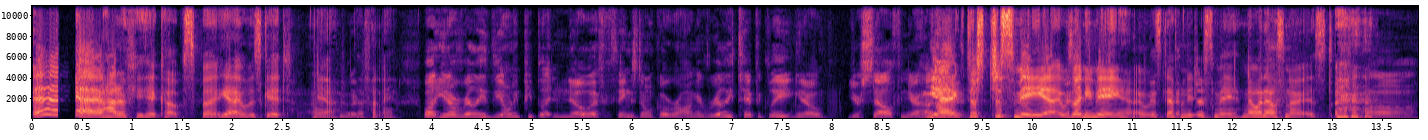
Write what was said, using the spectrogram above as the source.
Yeah, I had a few hiccups, but yeah, it was good. yeah, Oh, good. definitely. Well, you know, really, the only people that know if things don't go wrong are really typically, you know, yourself and your husband. Yeah, just just me. Yeah, it was only me. It was definitely just me. No one else noticed. Oh,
